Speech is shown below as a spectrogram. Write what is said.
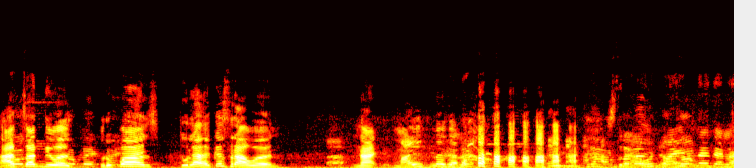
आजचाच दिवस. रुपांस तुला का श्रावण. नाही माहीत नाही त्याला. श्रावण माहीत नाही त्याला.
